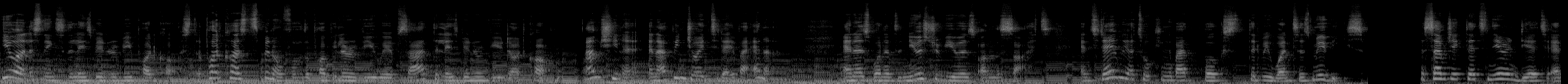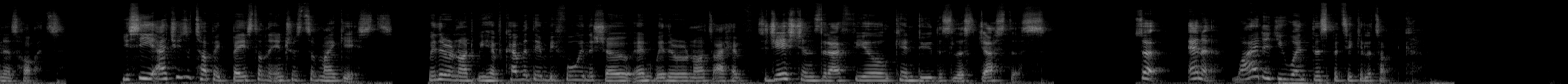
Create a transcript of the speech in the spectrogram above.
You are listening to the Lesbian Review podcast, a podcast spin off of the popular review website, thelesbianreview.com. I'm Sheena, and I've been joined today by Anna. Anna is one of the newest reviewers on the site, and today we are talking about books that we want as movies, a subject that's near and dear to Anna's heart. You see, I choose a topic based on the interests of my guests, whether or not we have covered them before in the show, and whether or not I have suggestions that I feel can do this list justice. So, Anna, why did you want this particular topic?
